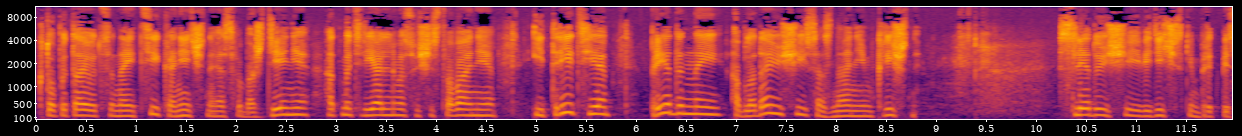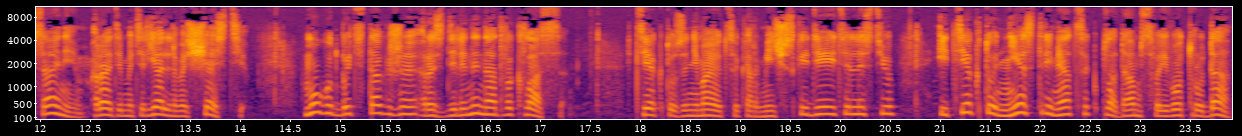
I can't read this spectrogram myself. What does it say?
кто пытаются найти конечное освобождение от материального существования. И третье – преданные, обладающие сознанием Кришны. Следующие ведическим предписаниям ради материального счастья могут быть также разделены на два класса. Те, кто занимаются кармической деятельностью, и те, кто не стремятся к плодам своего труда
